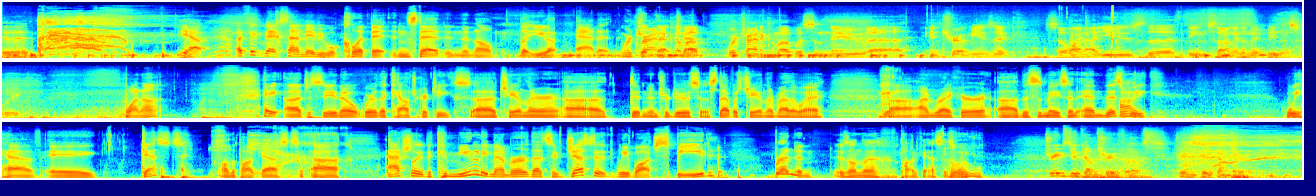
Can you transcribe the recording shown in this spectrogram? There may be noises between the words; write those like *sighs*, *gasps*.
sounded good. *laughs* Yeah, I think next time maybe we'll clip it instead, and then I'll let you add it. We're trying to come chat. up. We're trying to come up with some new uh, intro music. So why not use the theme song of the movie this week? Why not? Hey, uh, just so you know, we're the Couch Critiques. Uh, Chandler uh, didn't introduce us. That was Chandler, by the way. Uh, *laughs* I'm Riker. Uh, this is Mason. And this week, we have a guest on the podcast. Actually, the community member that suggested we watch Speed, Brendan, is on the podcast this week. Dreams do come true, folks. Dreams do come true. *laughs*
